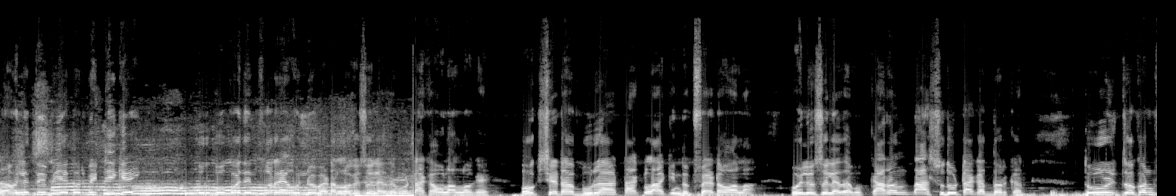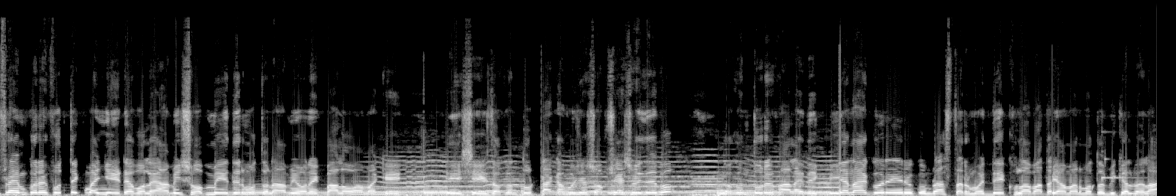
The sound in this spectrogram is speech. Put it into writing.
না হলে তুই বিয়ে করবি ঠিকই, তোর বউ কয়দিন পরে অন্য বেটার লগে চলে যাব, টাকাওয়ালার লগে। হোক, সেটা বুড়া, টাকলা, কিন্তু ফ্যাটওয়ালা। হইলেও চলে যাব। কারণ তার শুধু টাকার দরকার। তোর যখন ফ্রেম করে প্রত্যেক মাইয়ে এটা বলে, আমি সব মেয়েদের মতো না, আমি অনেক ভালো, আমাকে এসে যখন তোর টাকা পয়সা সব শেষ হয়ে যাব, তখন তোরে ফালাই দেখবি। না করে এরকম রাস্তার মধ্যে খোলা বাতাস আমার মতো বিকেলবেলা,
